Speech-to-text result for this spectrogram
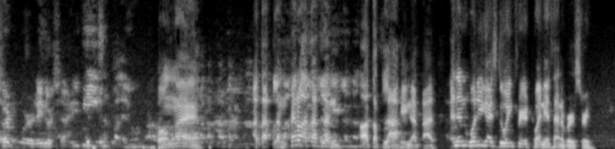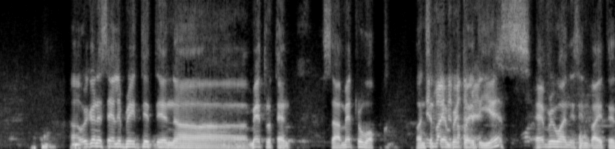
Short for rain or shine. Oo nga eh. Atat lang. Pero atat lang. Atat lang. Laging atat. And then what are you guys doing for your 20th anniversary? Uh, we're gonna celebrate it in uh, Metro Tent sa Metro Walk on Invited September ba 20. kami? Yes, everyone is invited.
